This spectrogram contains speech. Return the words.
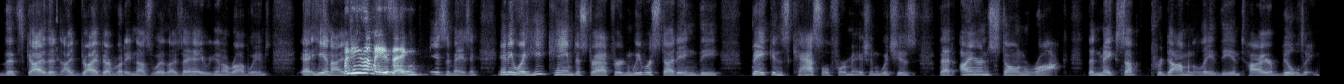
this guy that I drive everybody nuts with. I say, hey, you know, Rob Weems. Uh, he and I. But he's amazing. He's amazing. Anyway, he came to Stratford and we were studying the Bacon's Castle Formation, which is that ironstone rock that makes up predominantly the entire building.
